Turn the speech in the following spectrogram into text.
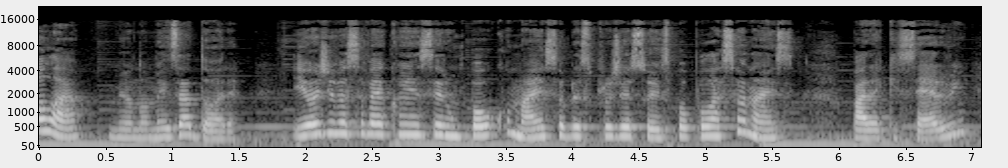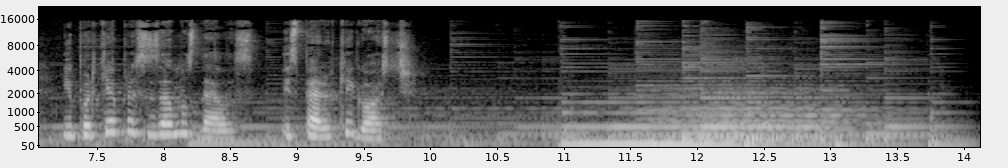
Olá, meu nome é Isadora e hoje você vai conhecer um pouco mais sobre as projeções populacionais, para que servem e por que precisamos delas. Espero que goste!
